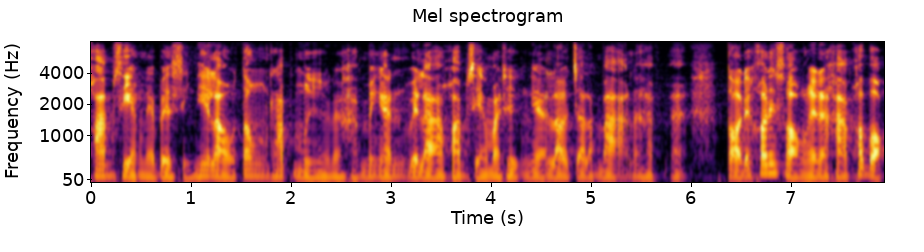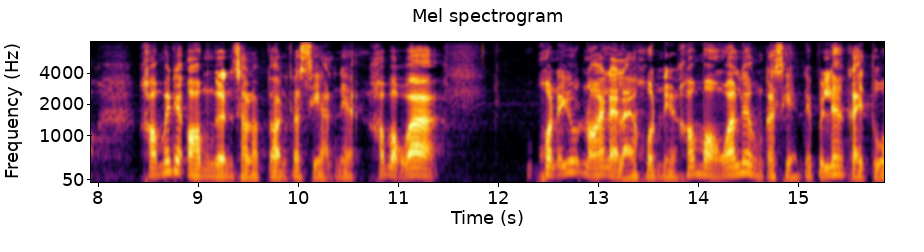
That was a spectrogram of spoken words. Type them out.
ความเสี่ยงเนี่ยเป็นสิ่งที่เราต้องรับมือนะครับ ไม่งั้นเวลาความเสี่ยงมาถึงเนี่ยเราจะลำบากนะครับอะต่อด้วยข้อที่ 2 เลยนะครับเขาบอก เขาไม่ได้ออมเงินสำหรับตอนเกษียณเนี่ยเขาบอกว่าคนอายุน้อยหลาย ๆ คนเนี่ยเขามองว่าเรื่องของเกษียณเนี่ยเป็นเรื่องไกลตัว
